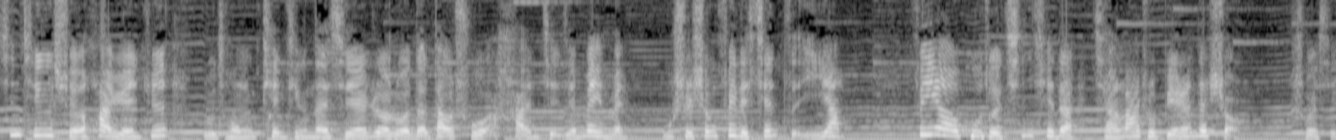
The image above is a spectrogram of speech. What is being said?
心情玄化元君如同天庭那些热络的到处喊姐姐妹妹、无事生非的仙子一样，非要故作亲切的强拉住别人的手，说些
